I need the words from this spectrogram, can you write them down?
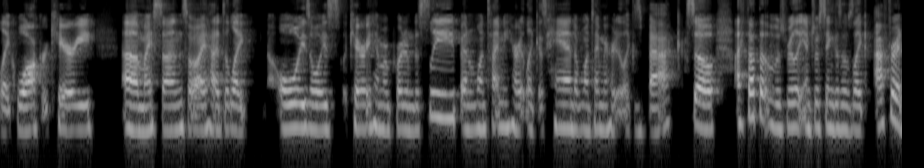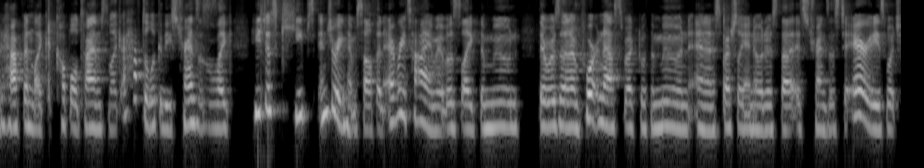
like walk or carry uh, my son. So I had to like always, always carry him and put him to sleep. And one time he hurt like his hand and one time he hurt like his back. So I thought that was really interesting because I was like, after it happened like a couple of times, I'm like, I have to look at these transits. Like, he just keeps injuring himself. And every time it was like the moon, there was an important aspect with the moon. And especially I noticed that it's transits to Aries, which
